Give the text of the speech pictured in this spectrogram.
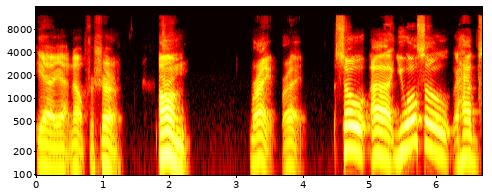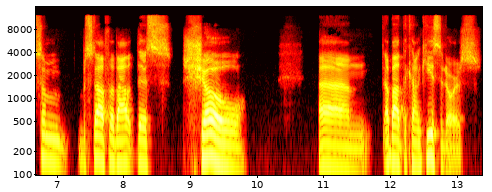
yeah, yeah. No, for sure. Um right, right. So uh you also have some stuff about this show um about the conquistadors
